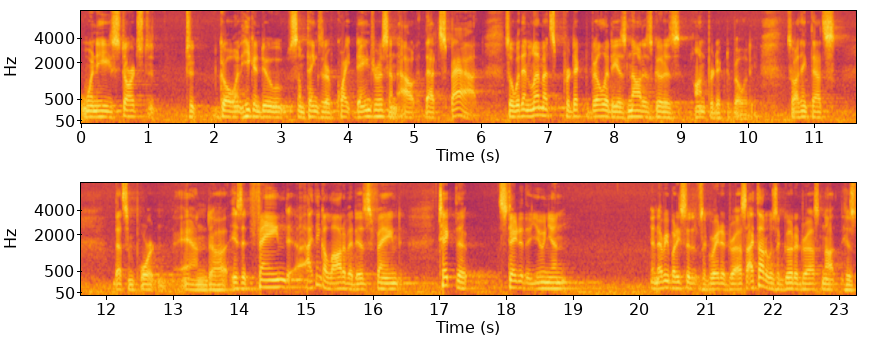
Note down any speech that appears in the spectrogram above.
When he starts to to go and he can do some things that are quite dangerous and out that's bad. So within limits, predictability is not as good as unpredictability. So I think that's that's important. And uh, is it feigned? I think a lot of it is feigned. Take the State of the Union, and everybody said it was a great address. I thought it was a good address, not his.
